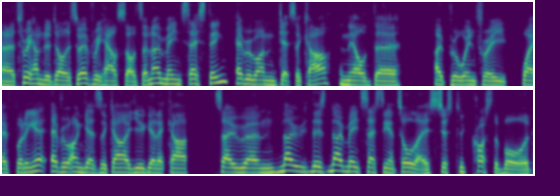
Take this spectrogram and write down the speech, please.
uh, $300 to every household. So no means testing. Everyone gets a car in the old uh, Oprah Winfrey way of putting it. Everyone gets a car, you get a car. So um, no, there's no means testing at all. It's just across the board.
